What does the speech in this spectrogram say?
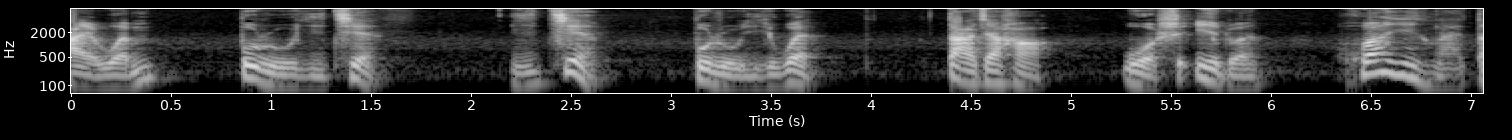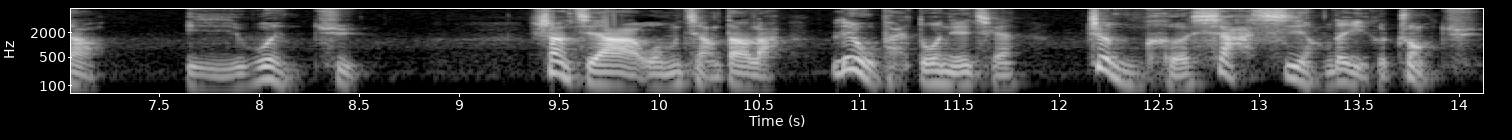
百闻不如一见，一见不如一问。大家好，我是一轮，欢迎来到疑问句。上集啊，我们讲到了六百多年前郑和下西洋的一个壮举，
